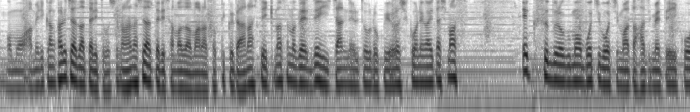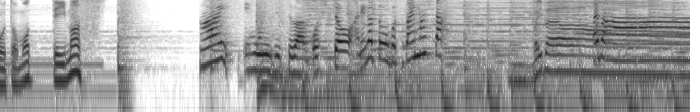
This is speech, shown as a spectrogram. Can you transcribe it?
今後もアメリカンカルチャーだったり、投資の話だったり、様々なトピックで話していきますので、ぜひチャンネル登録よろしくお願いいたします。X ブログもぼちぼちまた始めていこうと思っています。はい、本日はご視聴ありがとうございました。バイバーイバイバーイ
